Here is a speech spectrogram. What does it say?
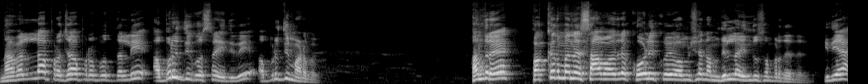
ನಾವೆಲ್ಲ ಪ್ರಜಾಪ್ರಭುತ್ವದಲ್ಲಿ ಅಭಿವೃದ್ಧಿಗೋಸ್ಕರ ಇದ್ದೀವಿ ಅಭಿವೃದ್ಧಿ ಮಾಡಬೇಕು. ಅಂದರೆ ಪಕ್ಕದ ಮನೆ ಸಾವಾದರೆ ಕೋಳಿ ಕೊಯ್ಯೋ ಅಂಶ ನಮ್ದಿಲ್ಲ ಹಿಂದೂ ಸಂಪ್ರದಾಯದಲ್ಲಿ. ಇದೆಯಾ?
